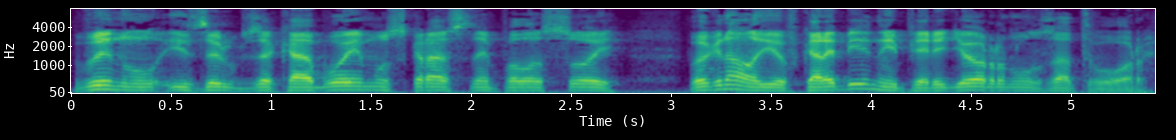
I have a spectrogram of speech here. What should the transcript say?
вынул из рюкзака обойму с красной полосой, вогнал ее в карабин и передернул затвор.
